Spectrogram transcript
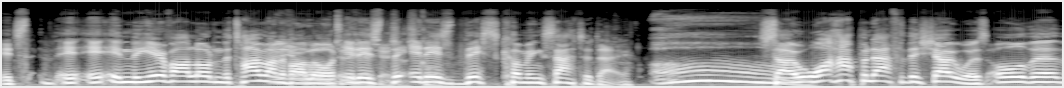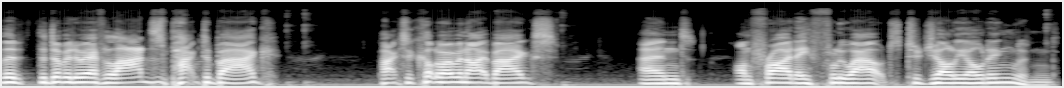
It's i- i- in the year of our Lord and the timeline of our oh, Lord. It is yes, th- that's it cool. is this coming Saturday. Oh. So what happened after this show was all the, the, the WWF lads packed a bag, packed a couple of overnight bags, and on Friday flew out to jolly old England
